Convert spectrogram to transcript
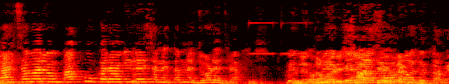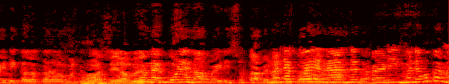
કાલ સવારે હું પાક્કું કરાવી લઈશ અને તમને જોડે જ રાખીશ. કોને કોને ના પાડી? શું કામ મને કોઈ ના જ નથી પાડી. મને શું કામ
